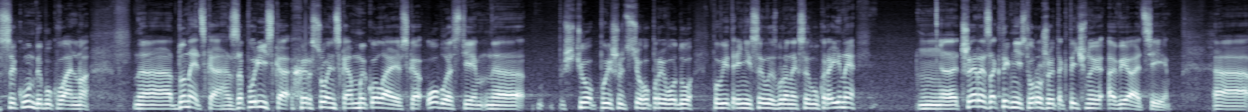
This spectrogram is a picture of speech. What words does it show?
секунди. Буквально Донецька, Запорізька, Херсонська, Миколаївська області. Е, Що пишуть з цього приводу повітряні сили збройних сил України е, через активність ворожої тактичної авіації. Е,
